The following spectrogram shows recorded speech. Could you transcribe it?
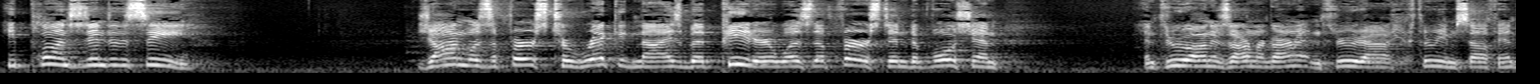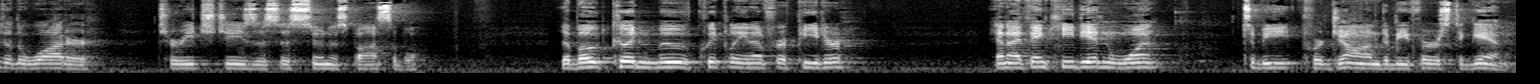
He plunged into the sea. John was the first to recognize, but Peter was the first in devotion and threw on his armor garment and threw, out, threw himself into the water to reach Jesus as soon as possible. The boat couldn't move quickly enough for Peter, and I think he didn't want to be for John to be first again.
